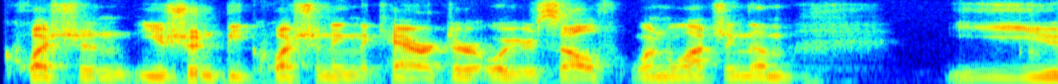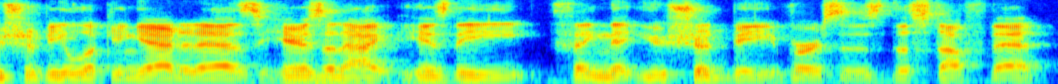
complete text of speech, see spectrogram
question. You shouldn't be questioning the character or yourself when watching them. You should be looking at it as here's an I here's the thing that you should be versus the stuff that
